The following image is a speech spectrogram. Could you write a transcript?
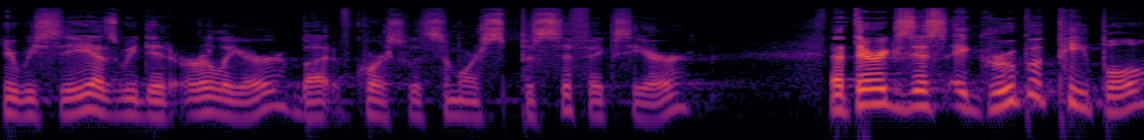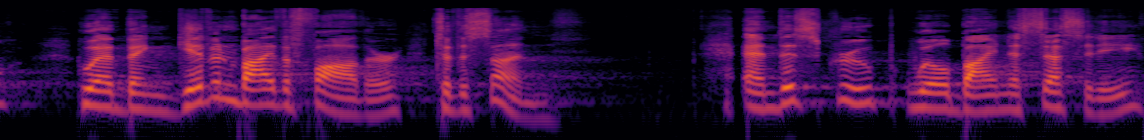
Here we see, as we did earlier, but of course with some more specifics here, that there exists a group of people who have been given by the Father to the Son. And this group will, by necessity,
